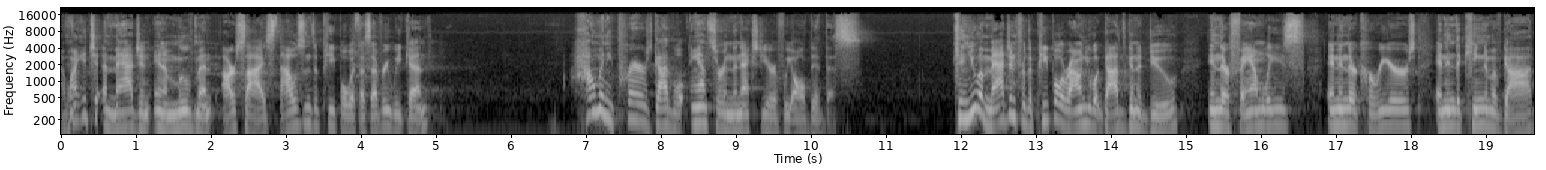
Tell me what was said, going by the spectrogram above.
I want you to imagine in a movement our size, thousands of people with us every weekend, how many prayers God will answer in the next year if we all did this. Can you imagine for the people around you what God's gonna do in their families and in their careers and in the kingdom of God?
